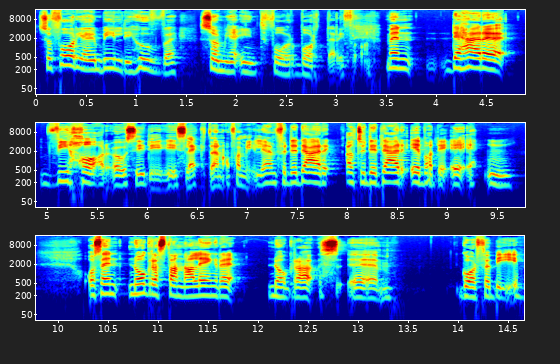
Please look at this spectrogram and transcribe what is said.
så får jag en bild i huvudet som jag inte får bort därifrån. Men det här är, vi har OCD i släkten och familjen, för det där, alltså det där är vad det är. Och sen några stannar längre, några ehm, går förbi.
